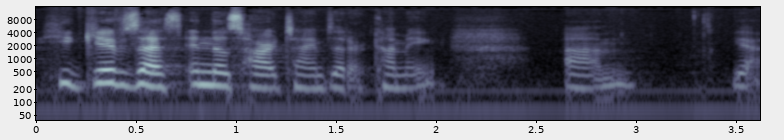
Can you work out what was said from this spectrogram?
He gives us in those hard times that are coming. Um, yeah.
